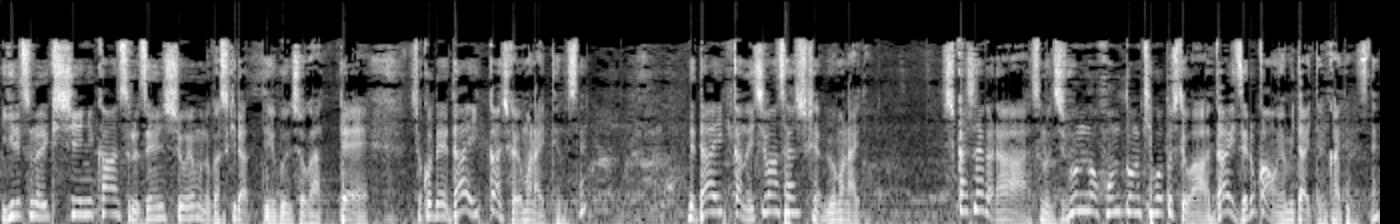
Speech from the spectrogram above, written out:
イギリスの歴史に関する全集を読むのが好きだっていう文章があってそこで第1巻しか読まないって言うんですねで第1巻の一番最初しか読まないとしかしながらその自分の本当の希望としては第0巻を読みたいって書いてあるんですね。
